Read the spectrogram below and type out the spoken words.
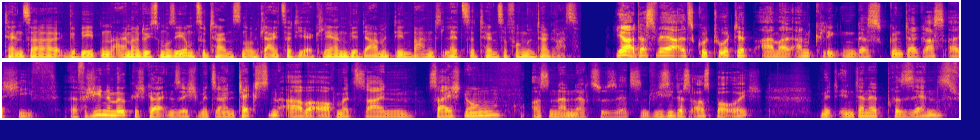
Tänzer gebeten, einmal durchs Museum zu tanzen und gleichzeitig erklären wir damit den Band Letzte Tänze von Günter Grass. Ja, das wäre als Kulturtipp einmal anklicken, das Günter Grass Archiv. Äh, verschiedene Möglichkeiten, sich mit seinen Texten, aber auch mit seinen Zeichnungen auseinanderzusetzen. Wie sieht das aus bei euch? Mit Internetpräsenz?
